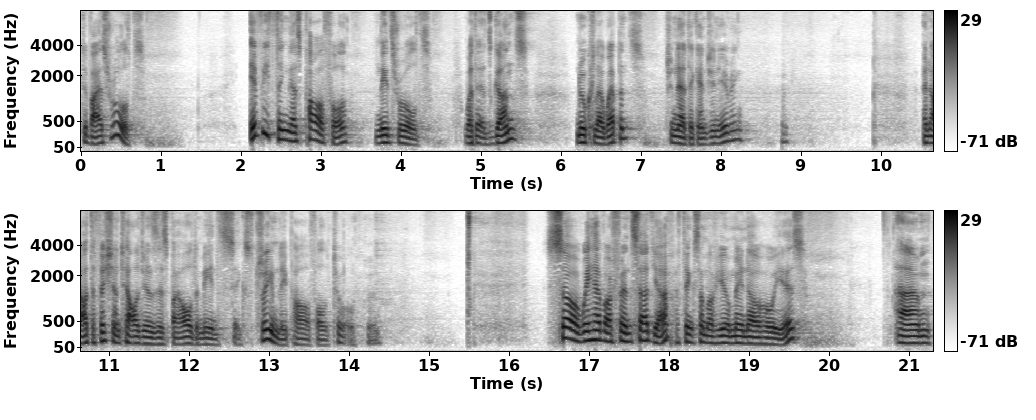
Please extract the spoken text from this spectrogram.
devise rules. Everything that's powerful needs rules, whether it's guns, nuclear weapons, genetic engineering. And artificial intelligence is, by all the means, extremely powerful tool. So we have our friend Satya. I think some of you may know who he is. Um,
